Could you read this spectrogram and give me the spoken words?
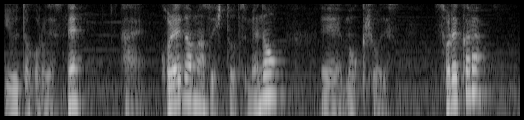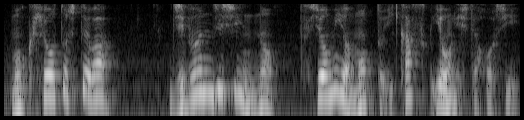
いうところですね。はい。これがまず一つ目の、目標です。それから目標としては自分自身の強みをもっと生かすようにしてほしい。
